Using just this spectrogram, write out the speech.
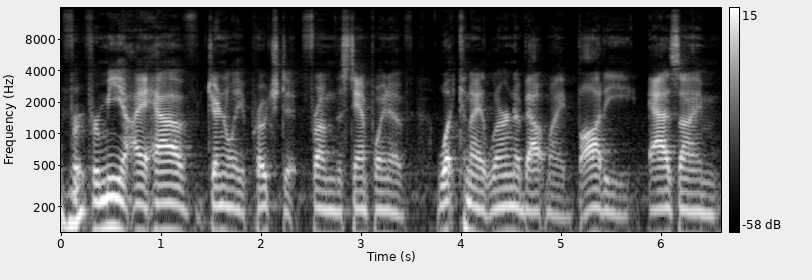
For Mhm. for me, I have generally approached it from the standpoint of what can I learn about my body as I'm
